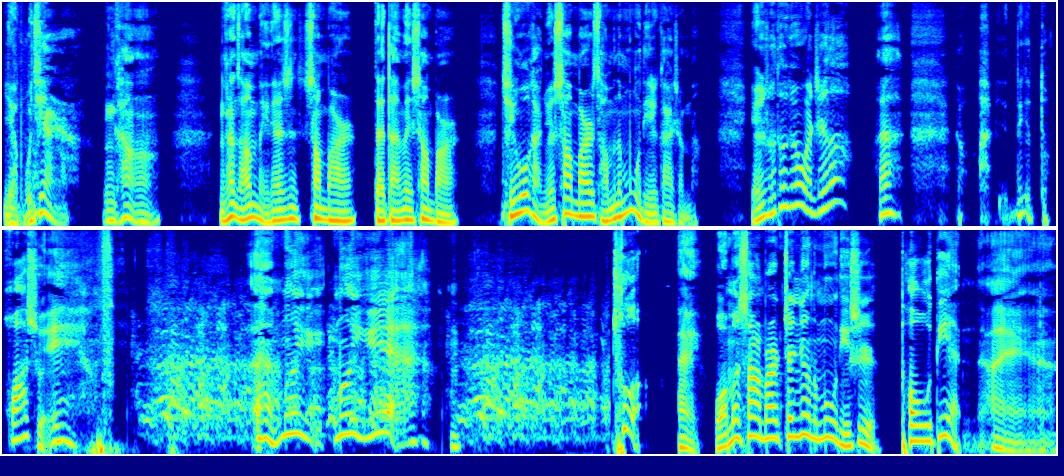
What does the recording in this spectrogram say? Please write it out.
也不见人，你看啊，你看咱们每天是上班，在单位上班，其实我感觉上班咱们的目的是干什么？有人说豆哥，我知道，哎，那个划水。摸鱼摸鱼，错！哎，我们上班真正的目的是偷电。哎，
